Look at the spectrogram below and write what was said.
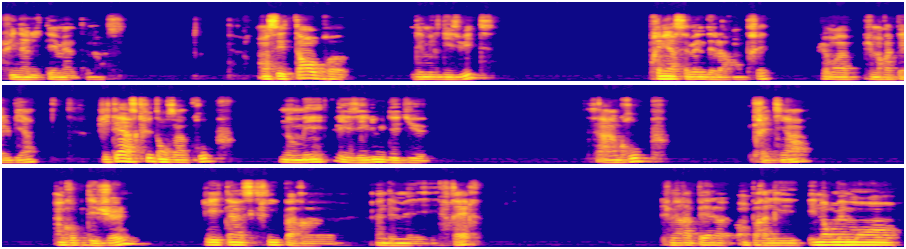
finalité maintenance. En septembre 2018, première semaine de la rentrée, je me, je me rappelle bien, j'étais inscrit dans un groupe nommé les élus de Dieu. C'est un groupe chrétien, un groupe de jeunes. J'ai été inscrit par euh, un de mes frères. Je me rappelle, on parlait énormément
